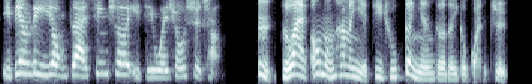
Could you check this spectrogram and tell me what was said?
以便利用在新车以及维修市场。嗯，此外，欧盟他们也祭出更严格的一个管制，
